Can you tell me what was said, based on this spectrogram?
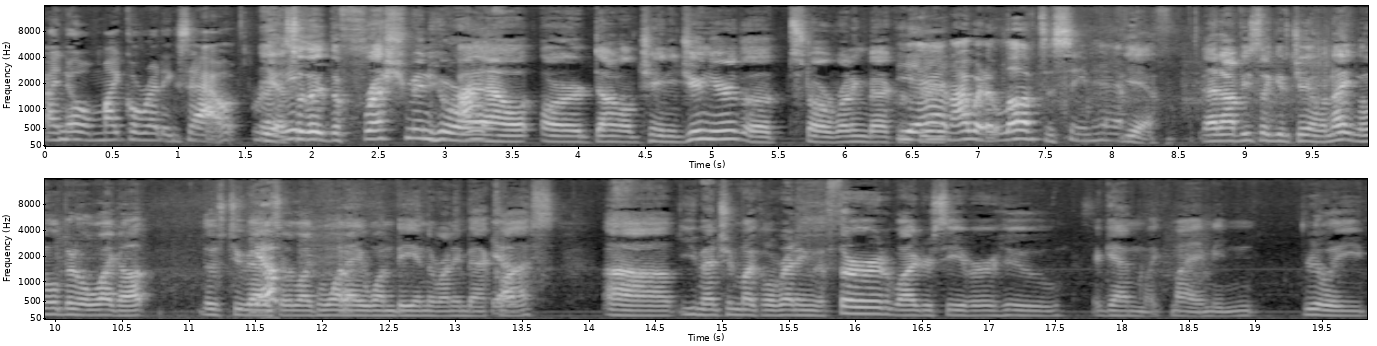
I know Michael Redding's out. Right? Yeah, so the, the freshmen who are I- out are Donald Chaney Jr., the star running back. Yeah, and I would have loved to have seen him. Yeah, that obviously gives Jaylan Knighton a little bit of a leg up. Those two guys Yep. are like one A, one B in the running back Yep. class. Uh, you mentioned Michael Redding the third wide receiver, who again, like Miami, really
